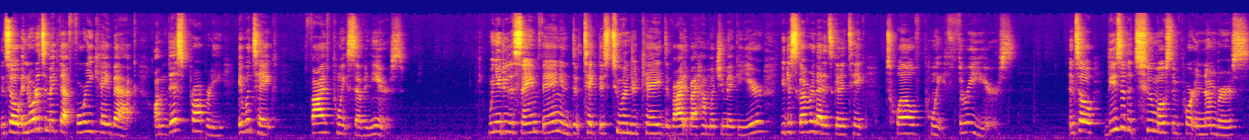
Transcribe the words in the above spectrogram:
And so, in order to make that 40K back on this property, it would take 5.7 years. When you do the same thing and take this 200K divided by how much you make a year, you discover that it's going to take 12.3 years. And so these are the two most important numbers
